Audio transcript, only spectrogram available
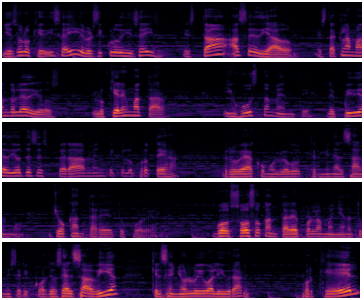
Y eso es lo que dice ahí, el versículo 16. Está asediado, está clamándole a Dios, lo quieren matar, injustamente, le pide a Dios desesperadamente que lo proteja, pero vea como luego termina el salmo, yo cantaré de tu poder, gozoso cantaré por la mañana tu misericordia. O sea, él sabía que el Señor lo iba a librar, porque él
